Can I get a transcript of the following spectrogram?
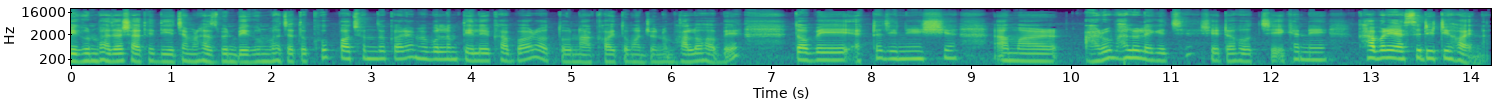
বেগুন ভাজার সাথে দিয়েছে, আমার হাজব্যান্ড বেগুন ভাজা তো খুব পছন্দ করে। আমি বললাম, তেলের খাবার, অত না খাওয়াই তোমার জন্য ভালো হবে। তবে একটা জিনিস আমার আরও ভালো লেগেছে, সেটা হচ্ছে এখানে খাবারে অ্যাসিডিটি হয় না।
